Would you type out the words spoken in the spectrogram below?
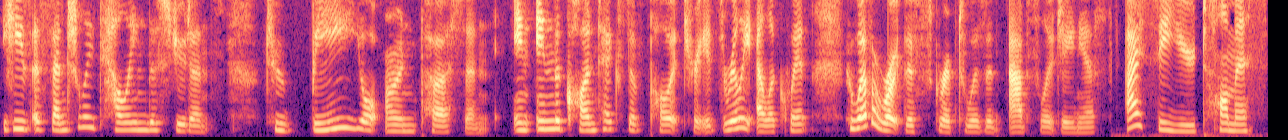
he's essentially telling the students to be your own person in in the context of poetry. It's really eloquent. Whoever wrote this script was an absolute genius. I see you, Thomas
